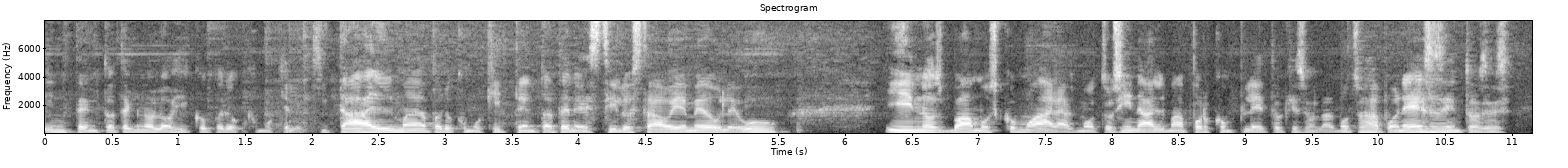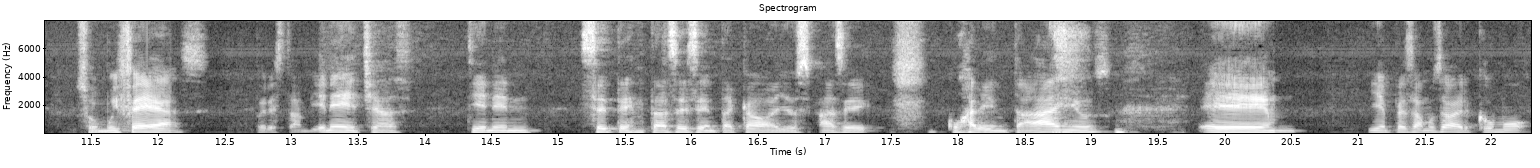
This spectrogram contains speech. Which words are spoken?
intento tecnológico, pero como que le quita alma, pero como que intenta tener estilo esta BMW. Y nos vamos como a las motos sin alma por completo, que son las motos japonesas, entonces son muy feas, pero están bien hechas, tienen 70, 60 caballos hace 40 años. Eh, y empezamos a ver cómo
